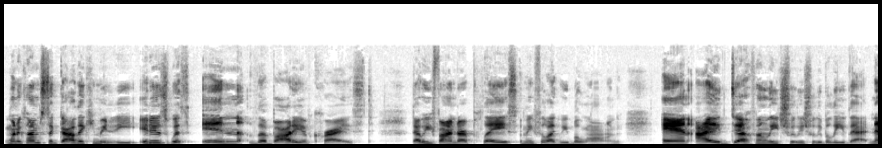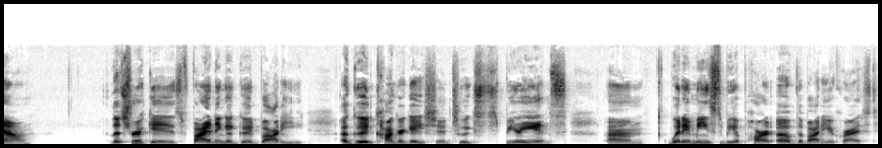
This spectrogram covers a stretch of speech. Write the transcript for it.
when it comes to godly community it is within the body of christ that we find our place and we feel like we belong. And i definitely truly truly believe that. Now the trick is finding a good body a good congregation to experience um, what it means to be a part of the body of christ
